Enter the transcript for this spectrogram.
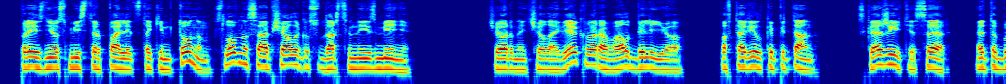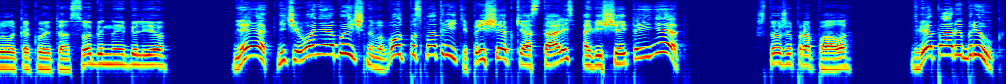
– произнес мистер Палец таким тоном, словно сообщал о государственной измене. «Черный человек воровал белье», – повторил капитан. «Скажите, сэр, это было какое-то особенное белье?» «Нет, ничего необычного. Вот посмотрите, прищепки остались, а вещей-то и нет». «Что же пропало?» «Две пары брюк.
